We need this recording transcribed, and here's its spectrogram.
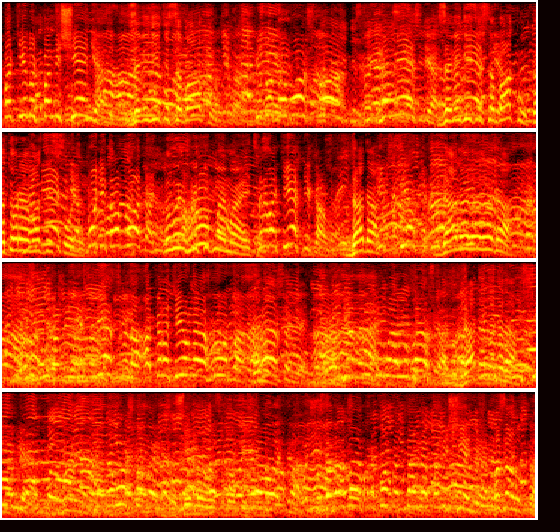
покинуть помещение. Заведите собаку. Ввиду того, что на месте Заведите собаку, которая на вас не месте сходит. будет работать Ну вы, вы тут группа поймаете. взрывотехников, Да, да. экспертов Да, да, да, да, да. и следственно оперативная группа. Граждане, я призываю вас Да, да, да, да, да. для того, чтобы могла отработать данное помещение. Пожалуйста.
